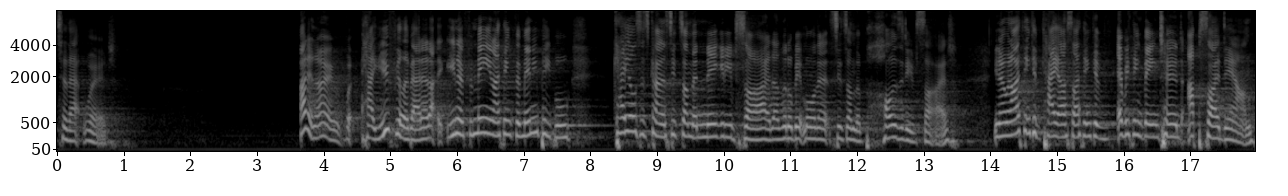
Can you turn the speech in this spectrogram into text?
to that word? I don't know how you feel about it. You know, for me, and I think for many people, chaos is kind of sits on the negative side a little bit more than it sits on the positive side. You know, when I think of chaos, I think of everything being turned upside down.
